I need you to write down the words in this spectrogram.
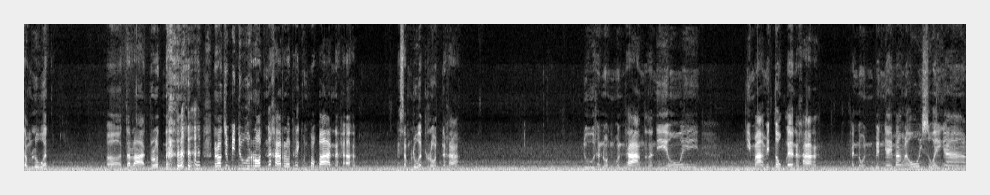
สำรวจตลาดรถนะ เราจะไปดูรถนะคะ รถให้คุณพ่อบ้านนะคะ ไปสำรวจรถนะคะ ดูถนนหนทางตอนนี้ โอ้ยหิมะไม่ตกแล้วนะคะ ถนนเป็นไงมั่งแล้วโอ้ยสวยงาม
